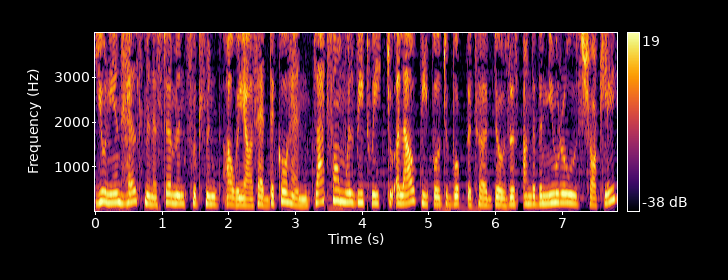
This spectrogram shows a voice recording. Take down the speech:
Union Health Minister Mansukh Mandaviya said the CoWIN platform will be tweaked to allow people to book the third doses under the new rules shortly,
